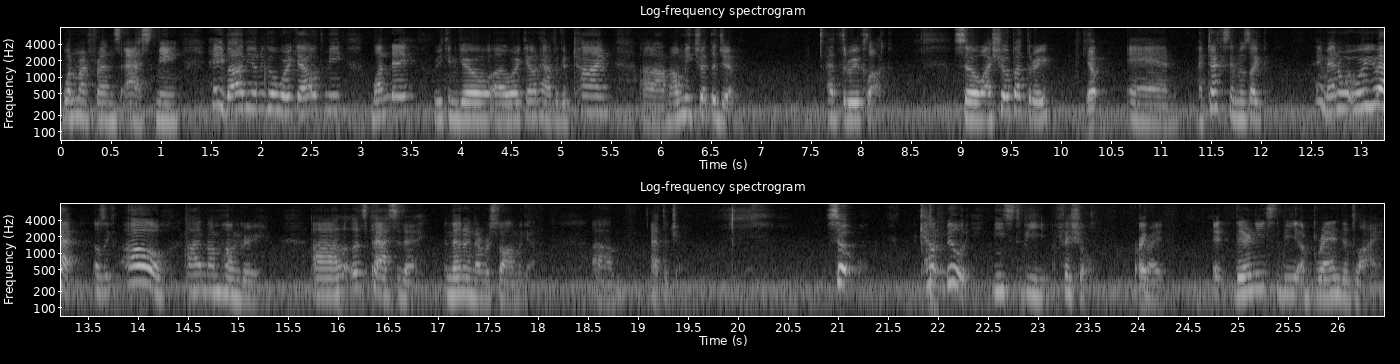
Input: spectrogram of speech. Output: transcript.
one of my friends asked me, Hey, Bob, you want to go work out with me Monday? We can go uh, work out, have a good time. Um, I'll meet you at the gym at 3 o'clock. So I show up at 3, Yep. and I text him. I was like, "Hey man, where, where are you at?" I was like, "Oh, I'm, I'm hungry. Uh, let's pass the day." And then I never saw him again um, at the gym. So accountability needs to be official, Right. It, there needs to be a branded line.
